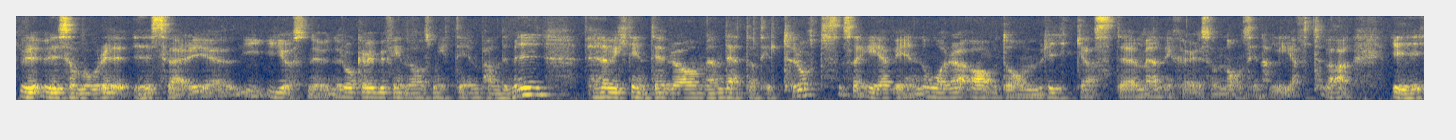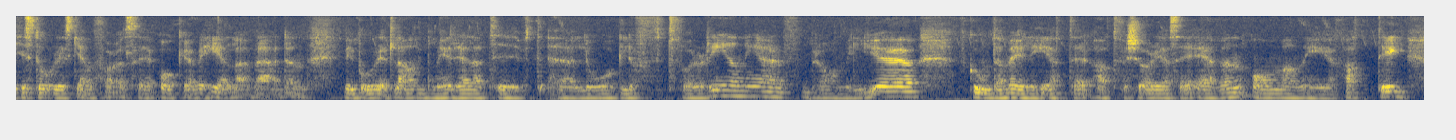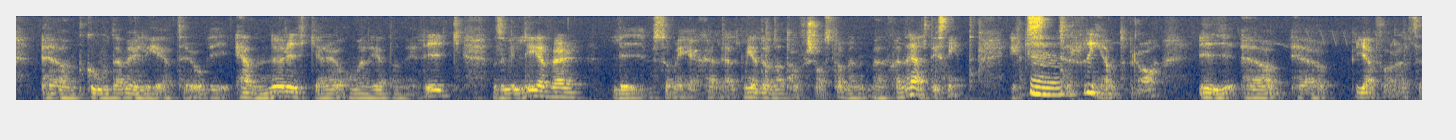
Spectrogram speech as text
vi, vi, som bor i, i, Sverige just nu, nu råkar vi befinna oss mitt i en pandemi eh, vilket inte är bra men detta till trots så är vi några av de rikaste människor som någonsin har levt va? i historisk jämförelse och över hela världen. Vi bor i ett land med relativt eh, låg luftföroreningar, bra miljö, goda möjligheter att försörja sig även om man är fattig. Eh, goda möjligheter att bli ännu rikare om man redan är rik. Alltså vi lever liv som är generellt, med undantag förstås då, men, men generellt i snitt extremt mm. bra i äh, äh, jämförelse.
